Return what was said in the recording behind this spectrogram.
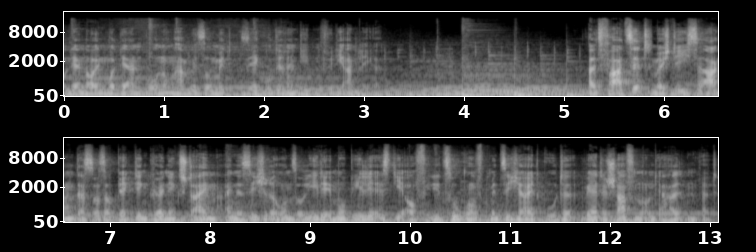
und der neuen modernen Wohnung haben wir somit sehr gute Renditen für die Anleger. Als Fazit möchte ich sagen, dass das Objekt in Königstein eine sichere und solide Immobilie ist, die auch für die Zukunft mit Sicherheit gute Werte schaffen und erhalten wird.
